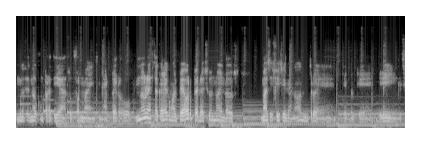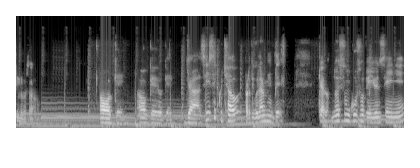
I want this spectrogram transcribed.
Entonces no compartía su forma de enseñar, pero no lo destacaría como el peor, pero es uno de los más difíciles, ¿no? Dentro de, de lo que viví el siglo pasado. Ok, ok, ok. Ya, sí, he escuchado particularmente. Claro, no es un curso que yo enseñe,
